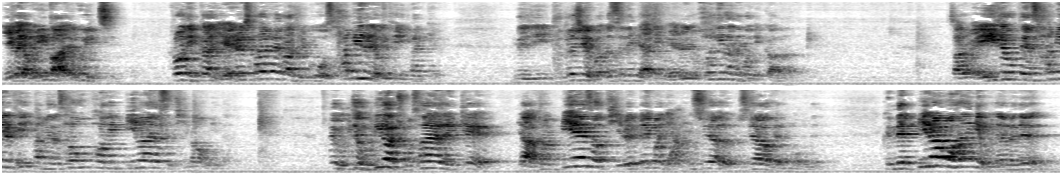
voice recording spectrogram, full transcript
얘가 0인 거 알고 있지. 그러니까 얘를 사용해가지고 3위를 여기 대입할게. 근데 이 부등식을 먼저 쓰는 게 아니고 얘를 확인하는 거니까. 자 그럼 a제곱 된 3위를 대입하면 4 곱하기 b-d 나옵니다. 그리고 이제 우리가 조사해야 될 게 야 그럼 b에서 d를 빼면 양수야 음수야가 되는 거거든. 근데 b라고 하는 게 뭐냐면은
